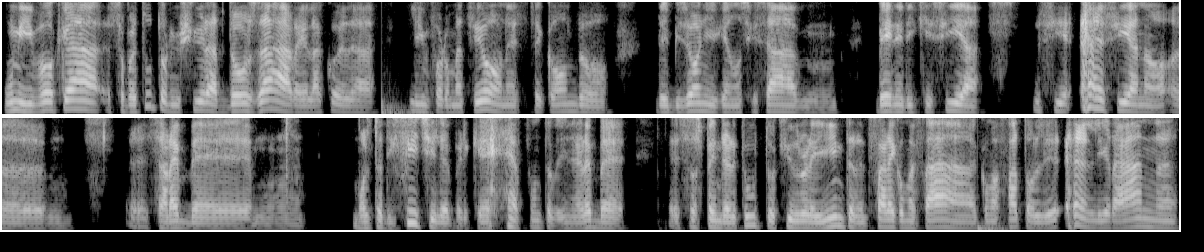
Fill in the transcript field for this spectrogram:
univoca, soprattutto riuscire a dosare la, la, l'informazione secondo dei bisogni che non si sa mh, bene di chi sia si, siano, ehm, eh, sarebbe mh, molto difficile perché appunto bisognerebbe eh, sospendere tutto, chiudere internet, fare come, fa, come ha fatto l'Iran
